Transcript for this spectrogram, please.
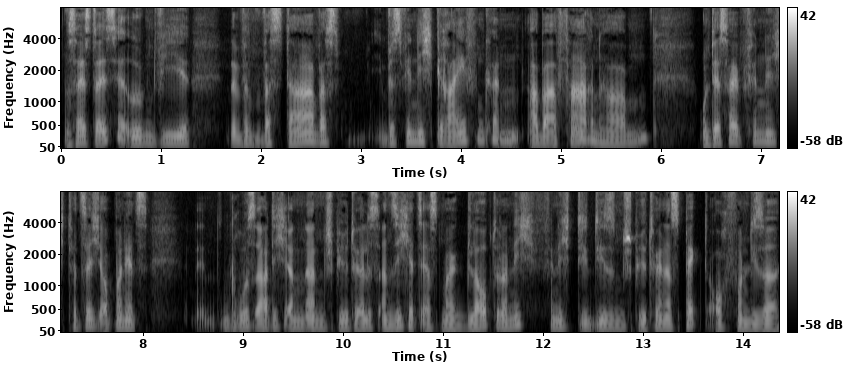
Das heißt, da ist ja irgendwie äh, was da, was, was wir nicht greifen können, aber erfahren haben. Und deshalb finde ich tatsächlich, ob man jetzt äh, großartig an, an Spirituelles an sich jetzt erstmal glaubt oder nicht, finde ich die, diesen spirituellen Aspekt auch von dieser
